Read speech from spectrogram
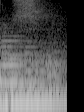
Deus.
